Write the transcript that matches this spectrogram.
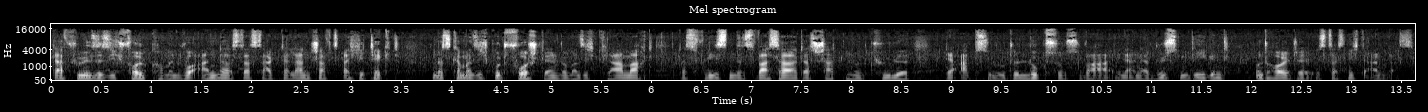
Da fühlen sie sich vollkommen woanders, das sagt der Landschaftsarchitekt. Und das kann man sich gut vorstellen, wenn man sich klar macht, dass fließendes Wasser, das Schatten und Kühle der absolute Luxus war in einer Wüstengegend und heute ist das nicht anders.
